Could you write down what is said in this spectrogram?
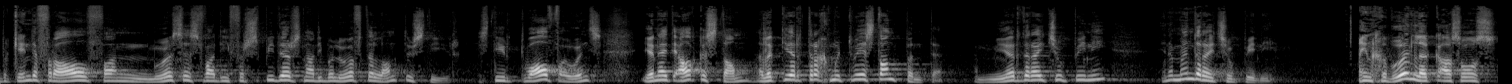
bekende verhaal van Moses wat die verspieders na die beloofde land toe stuur stuur 12 ouens, een uit elke stam. Hulle keer terug met twee standpunte, 'n meerderheidsopinie en 'n minderheidsopinie. En gewoonlik as ons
